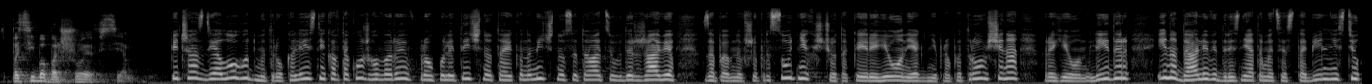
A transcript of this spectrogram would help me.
спасибо большое всем. Під час діалогу Дмитро Колєсніков також говорив про політичну та економічну ситуацію в державі, запевнивши присутніх, що такий регіон, як Дніпропетровщина, регіон лідер, і надалі відрізнятиметься стабільністю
